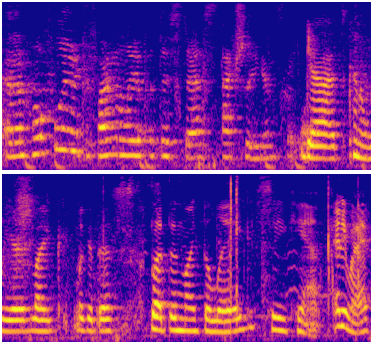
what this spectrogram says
and then hopefully we can find a way to put this desk actually against the wall. Yeah, it's kind of weird. Like, look at this. But then, like, the leg, so you can't. Anyway.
